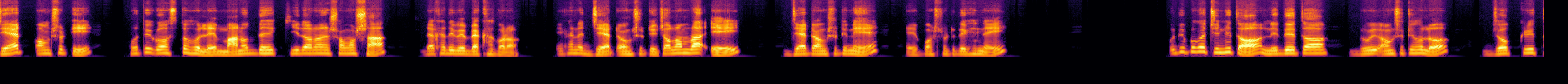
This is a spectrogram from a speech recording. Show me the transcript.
জেট অংশটি ক্ষতিগ্রস্ত হলে মানবদেহে কি ধরনের সমস্যা দেখা দিবে ব্যাখ্যা করো। এখানে জেট অংশটি, চলো আমরা এই জেট অংশটি নিয়ে এই প্রশ্নটি দেখে নেই। উদ্দীপকে চিহ্নিত নির্ধারিত দুই অংশটি হলো যকৃত,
